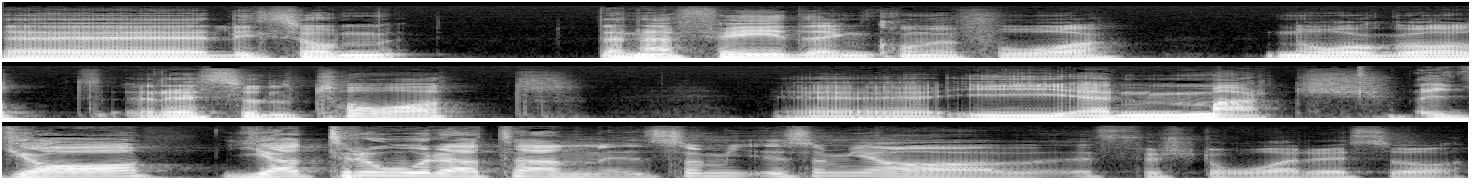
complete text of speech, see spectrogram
eh, liksom den här fejden kommer få något resultat eh, i en match? Ja, jag tror att han, som, som jag förstår det så,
